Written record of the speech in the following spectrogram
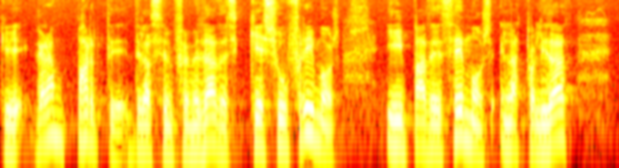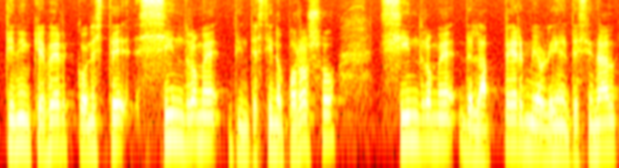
que gran parte de las enfermedades que sufrimos y padecemos en la actualidad tienen que ver con este síndrome de intestino poroso, síndrome de la permeabilidad intestinal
